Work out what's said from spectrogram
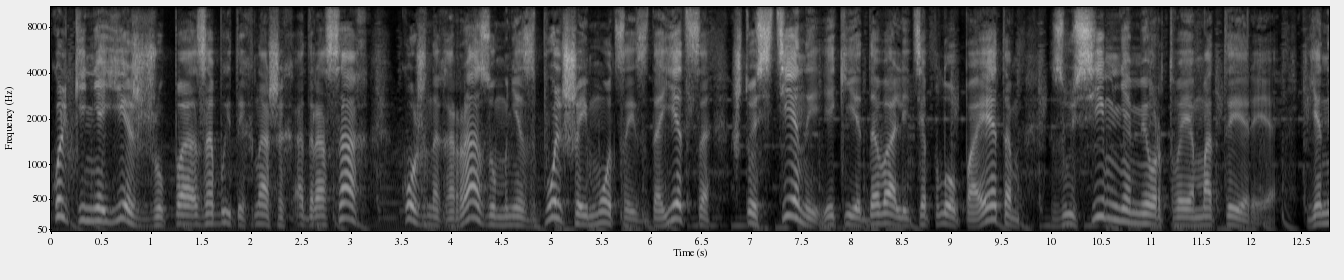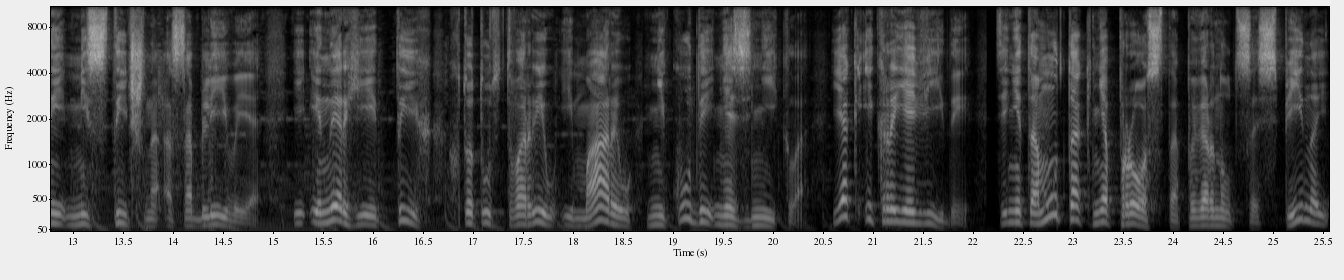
Колькі не езджу па забытых нашых адрасах, кожнага разу мне з большай моцай здаецца, што сцены, якія давалі цяпло паэтам, зусім не мёртвая матэрыя. Яны містычна асаблівыя, і энергіі тых, хто тут тварыў і марыў, нікуды не знікла, як і краявіды. Ці не таму так няпроста павярнуцца спінай,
